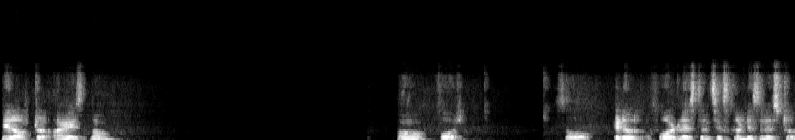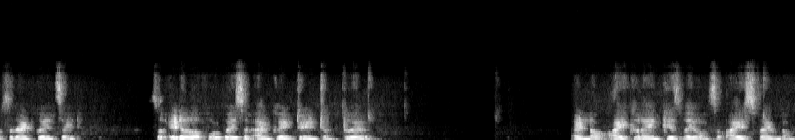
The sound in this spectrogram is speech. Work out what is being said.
Hereafter i is now uh, 4. So 8 over 4 less than 6 condition is true. So that coincide. So 8 over 4 position I'm going to enter 12 and now i gonna increase by 1 so i is 5 now.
